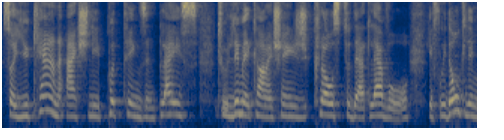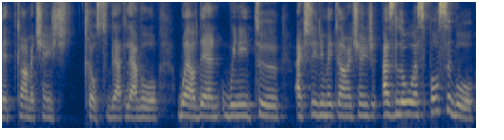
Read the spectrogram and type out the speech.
So you can actually put things in place to limit climate change close to that level. If we don't limit climate change close to that level, well, then we need to actually limit climate change as low as possible.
